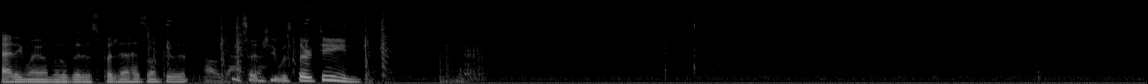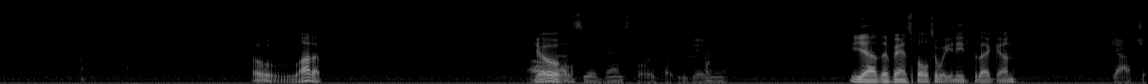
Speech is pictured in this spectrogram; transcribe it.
adding my own little bit of spazz onto it. Oh, She said she was 13. Oh, a lot of. Oh, Yo. that's the advanced bullets that you gave me. Yeah, the advanced bullets are what you need for that gun. Gotcha.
